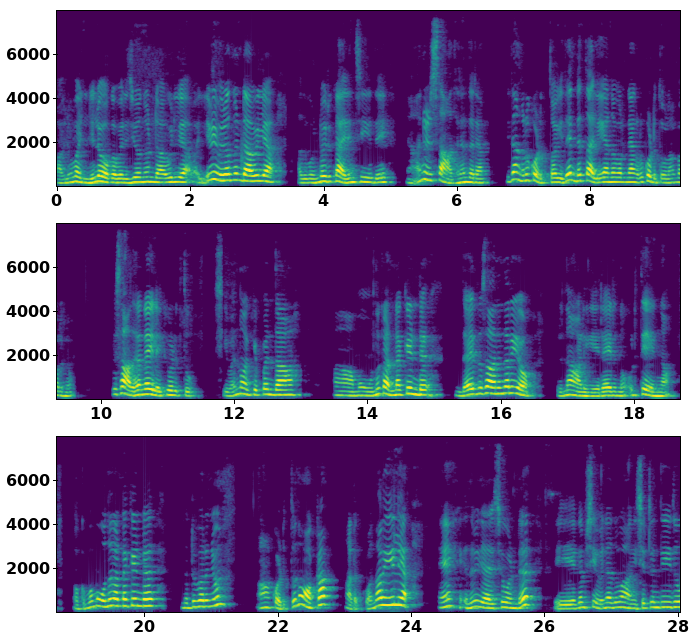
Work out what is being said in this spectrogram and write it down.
അവന് വലിയ ലോകപരിചയമൊന്നും ഉണ്ടാവില്ല. വലിയ വിവരമൊന്നും ഉണ്ടാവില്ല. അതുകൊണ്ട് ഒരു കാര്യം ചെയ്തേ. ഞാനൊരു സാധനം തരാം. ഇത് അങ്ങോട്ട് കൊടുത്തോ. ഇത് എന്റെ തലയാന്ന് പറഞ്ഞാൽ അങ്ങോട്ട് കൊടുത്തോളാൻ പറഞ്ഞു. ഒരു സാധനം കയ്യിലേക്ക് കൊടുത്തു. ശിവൻ നോക്കിയപ്പോൾ എന്താ ആ മൂന്ന് കണ്ണൊക്കെ ഉണ്ട്. എന്തായിരുന്നു സാധനം എന്നറിയോ ഒരു നാളികേരായിരുന്നു ഒരു തേങ്ങ. നോക്കുമ്പോൾ മൂന്ന് കണ്ണൊക്കെ ഉണ്ട്. എന്നിട്ട് പറഞ്ഞു ആ കൊടുത്തു നോക്കാം നടക്കുമോയെന്നറിയില്ല ഏ? എന്ന് വിചാരിച്ചുകൊണ്ട് വേഗം ശിവൻ അത് വാങ്ങിച്ചിട്ട് എന്ത് ചെയ്തു?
